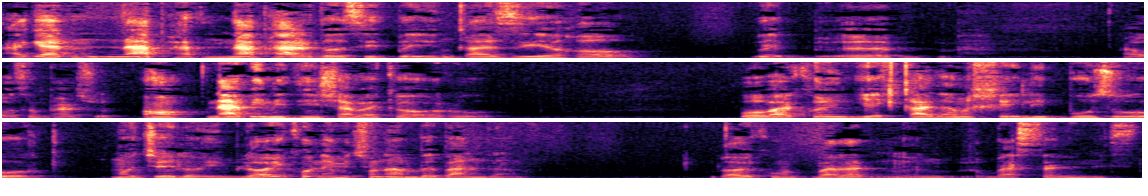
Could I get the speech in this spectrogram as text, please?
اگر نپ... نپردازید به این قضیه ها حواسم پرت شد. آه نبینید این شبکه ها رو. باور کنید یک قدم خیلی بزرگ ما جلویم لایک رو نمی‌تونم ببندم. لایک بلد بستنی نیست.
